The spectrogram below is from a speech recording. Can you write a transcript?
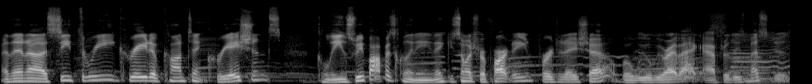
and then uh, C3 Creative Content Creations, Clean Sweep Office Cleaning. Thank you so much for partnering for today's show, but we will be right back after these messages.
